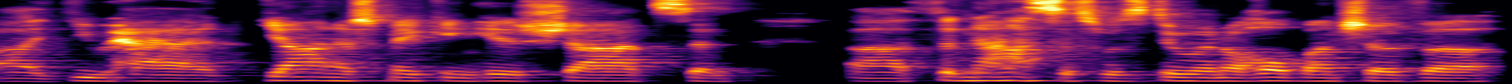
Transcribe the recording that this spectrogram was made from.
Uh, you had Giannis making his shots, and uh, Thanasis was doing a whole bunch of uh,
